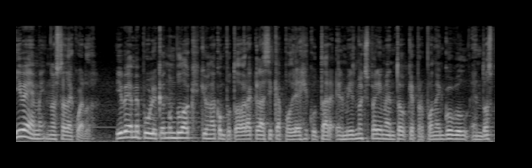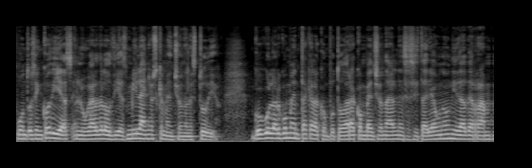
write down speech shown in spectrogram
IBM no está de acuerdo. IBM publicó en un blog que una computadora clásica podría ejecutar el mismo experimento que propone Google en 2.5 días en lugar de los 10.000 años que menciona el estudio. Google argumenta que la computadora convencional necesitaría una unidad de RAM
